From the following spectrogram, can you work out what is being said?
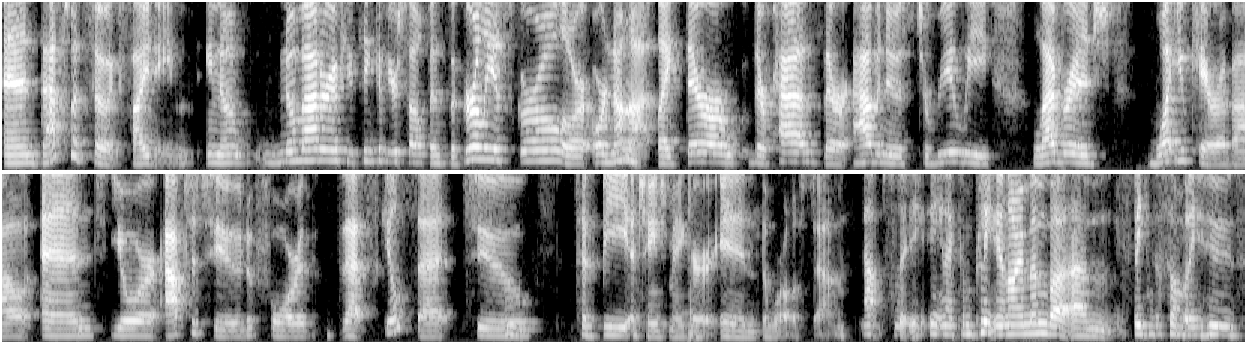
And that's what's so exciting. You know, no matter if you think of yourself as the girliest girl or or mm. not, like there are there are paths, there are avenues to really leverage what you care about and your aptitude for that skill set to mm. to be a change maker in the world of STEM. Absolutely, you know, completely. And I remember um, speaking to somebody who's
